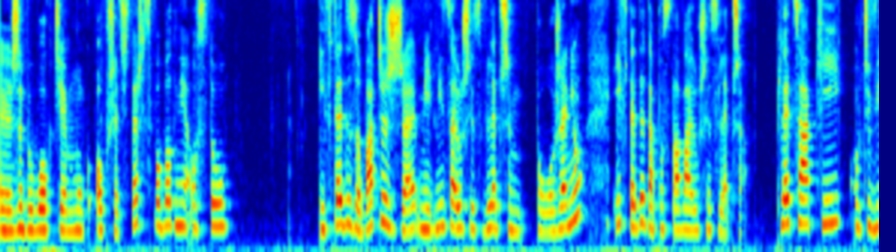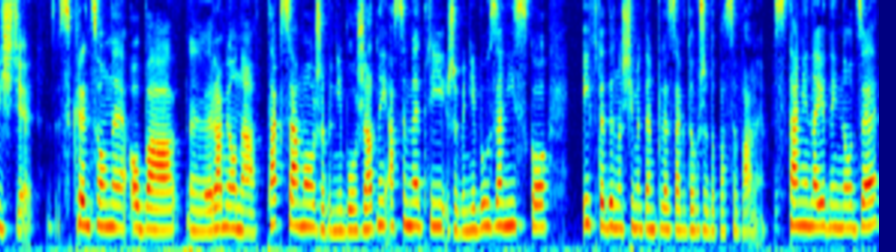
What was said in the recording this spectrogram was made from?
y, żeby łokcie mógł oprzeć też swobodnie o stół. I wtedy zobaczysz, że miednica już jest w lepszym położeniu i wtedy ta postawa już jest lepsza. Plecaki, oczywiście skręcone oba y, ramiona tak samo, żeby nie było żadnej asymetrii, żeby nie był za nisko i wtedy nosimy ten plecak dobrze dopasowany. Stanie na jednej nodze,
